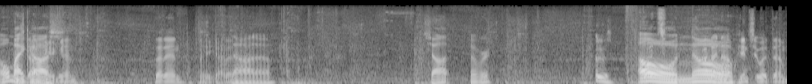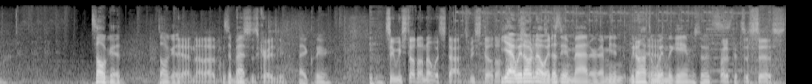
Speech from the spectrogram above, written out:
oh my He's gosh. Again. Is that in? No, you got it. No, no. Shot. It's over. Oh How did I no. not pinch it with them? It's all good. It's all good. Yeah, no, that, It's a bad- this is crazy. Had clear. See, we still don't know what stats. We still don't. Yeah, know we don't know. It doesn't even matter. I mean, we don't have to win the game, so it's. What if it's assist?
